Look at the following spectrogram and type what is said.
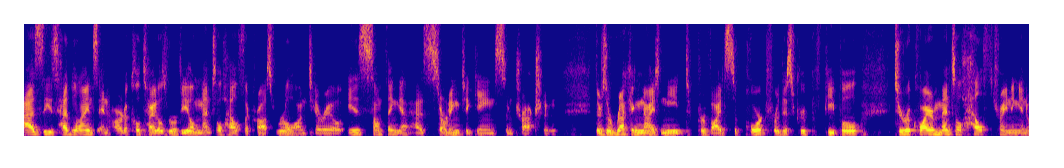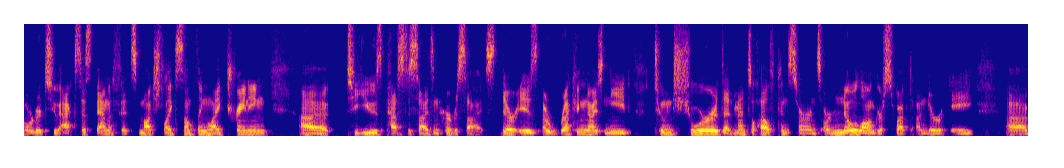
as these headlines and article titles reveal, mental health across rural Ontario is something that has starting to gain some traction. There's a recognized need to provide support for this group of people to require mental health training in order to access benefits, much like something like training uh, to use pesticides and herbicides. There is a recognized need to ensure that mental health concerns are no longer swept under a uh,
